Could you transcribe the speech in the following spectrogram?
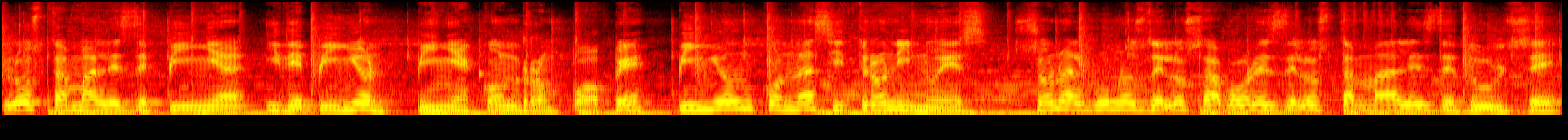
los tamales de piña y de piñón, piña con rompope, piñón con acitrón y nuez, son algunos de los sabores de los tamales de dulce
